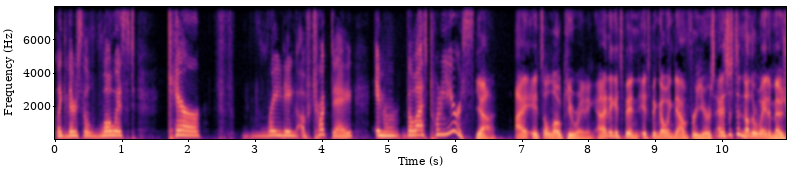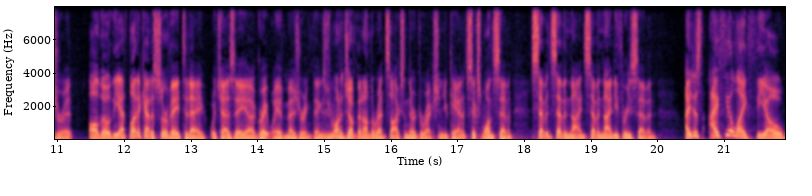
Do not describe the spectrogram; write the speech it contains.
Like there's the lowest care f- rating of Truck Day in the last 20 years. Yeah. I, it's a low Q rating, and I think it's been it's been going down for years, and it's just another way to measure it. Although the Athletic had a survey today, which has a uh, great way of measuring things. If you want to jump in on the Red Sox in their direction, you can at 617-779-7937. I just I feel like Theo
